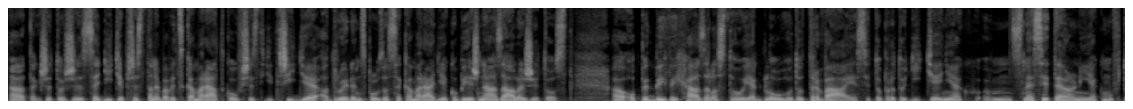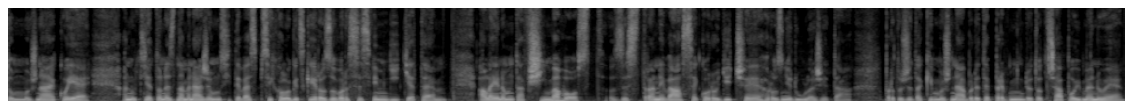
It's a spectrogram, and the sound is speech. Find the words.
A takže to, že se dítě přestane bavit s kamarádkou v šestý třídě a druhý den spolu zase kamarádi jako běžná záležitost. Opět bych vycházela z toho, jak dlouho to trvá, jestli to pro to dítě nějak um, snesitelný, jak mu v tom možná jako je. A nutně to neznamená, že musíte vést psychologický rozhovor se svým dítětem, ale jenom ta všímavost ze strany vás jako rodiče je hrozně důležitá, protože taky možná budete první, kdo to třeba pojmenuje,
